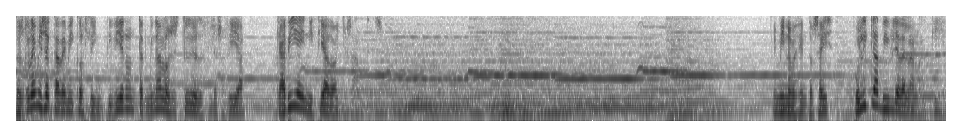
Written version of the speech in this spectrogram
los gremios académicos le impidieron terminar los estudios de filosofía que había iniciado años antes. En 1906 publica Biblia de la Anarquía,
